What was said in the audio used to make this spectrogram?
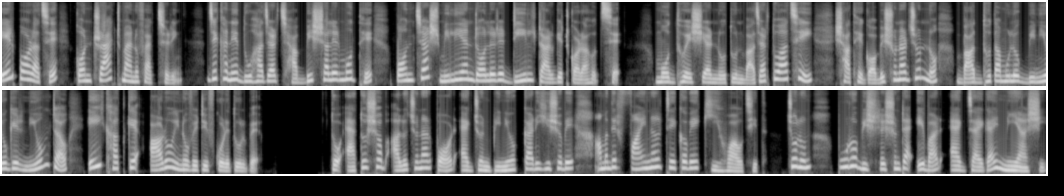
এরপর আছে কন্ট্রাক্ট ম্যানুফ্যাকচারিং যেখানে দু হাজার ছাব্বিশ সালের মধ্যে পঞ্চাশ মিলিয়ন ডলারের ডিল টার্গেট করা হচ্ছে। মধ্য এশিয়ার নতুন বাজার তো আছেই, সাথে গবেষণার জন্য বাধ্যতামূলক বিনিয়োগের নিয়মটাও এই খাতকে আরও ইনোভেটিভ করে তুলবে। তো এত সব আলোচনার পর একজন বিনিয়োগকারী হিসেবে আমাদের ফাইনাল টেকওয়ে কী হওয়া উচিত? চলুন পুরো বিশ্লেষণটা এবার এক জায়গায় নিয়ে আসি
